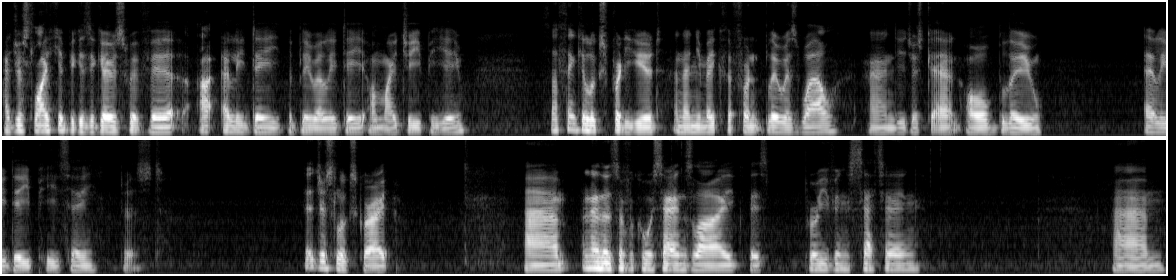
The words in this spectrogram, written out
I just like it because it goes with the uh, LED, the blue LED on my GPU. So I think it looks pretty good. And then you make the front blue as well, and you just get an all blue LED PC. Just, it just looks great. Um, and then there's other cool settings like this breathing setting. Um,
